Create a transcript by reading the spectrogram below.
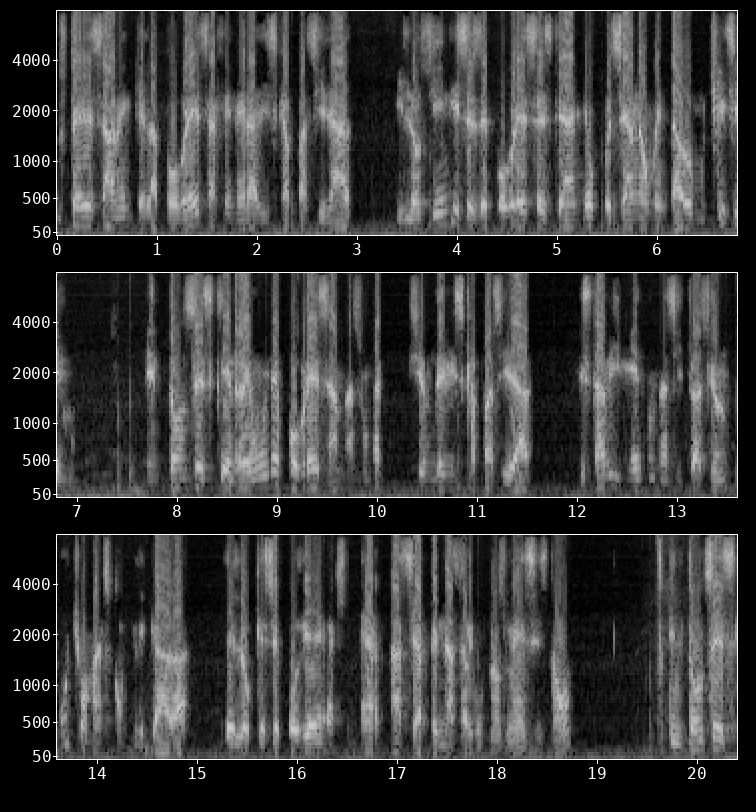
ustedes saben que la pobreza genera discapacidad y los índices de pobreza este año pues se han aumentado muchísimo. Entonces, quien reúne pobreza más una condición de discapacidad está viviendo una situación mucho más complicada de lo que se podía imaginar hace apenas algunos meses, ¿no? Entonces,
